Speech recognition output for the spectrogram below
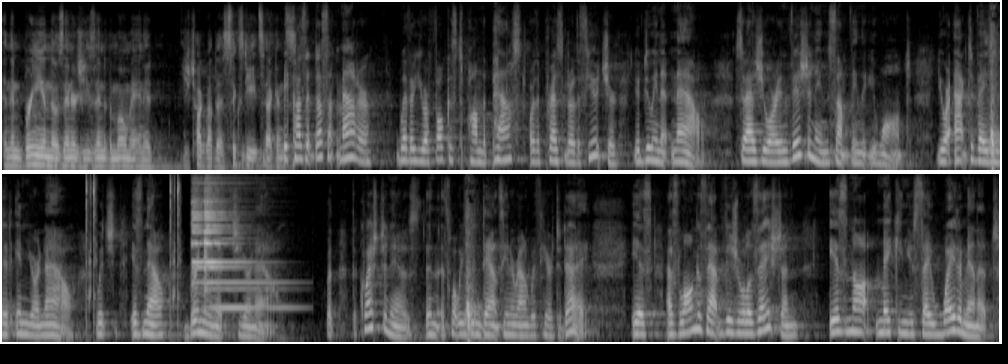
And then bringing in those energies into the moment and it you talk about the 68 seconds. Because it doesn't matter whether you are focused upon the past or the present or the future you're doing it now. So as you are envisioning something that you want you are activating it in your now which is now bringing it to your now. But the question is and it's what we've been dancing around with here today is as long as that visualization is not making you say wait a minute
